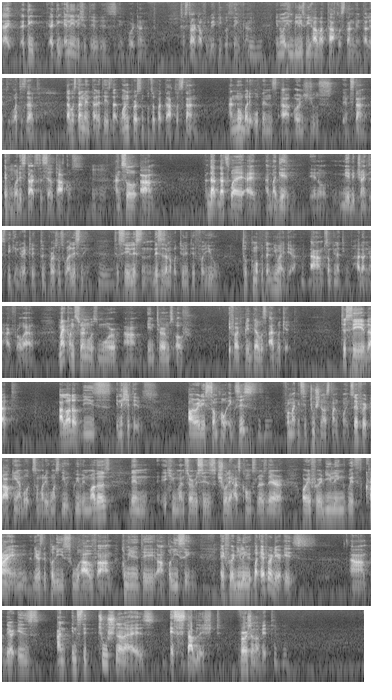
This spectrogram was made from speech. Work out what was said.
I, I think I think any initiative is important to start off with the way people think. And, -hmm. You know, in Belize we have a taco stand mentality. What is that? Taco stand mentality is that one person puts up a taco stand and nobody opens an orange juice um, stand. Everybody mm. starts to sell tacos. -hmm. And so um, that, that's why I, am again, you know, maybe trying to speak indirectly to the persons who are listening mm. to say, listen, this is an opportunity for you to come up with a new idea, mm -hmm. um, something that you've had on your heart for a while. My concern was more um, in terms of, if I were to play devil's advocate, to say that a lot of these initiatives already somehow exist -hmm from an institutional standpoint. So if we're talking about somebody who wants to deal with grieving mothers, then human services surely has counselors there. Or if we're dealing with crime, there's the police who have um, community um, policing. If we're dealing with whatever there is, um, there is an institutionalized, established version of it. Mm -hmm.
